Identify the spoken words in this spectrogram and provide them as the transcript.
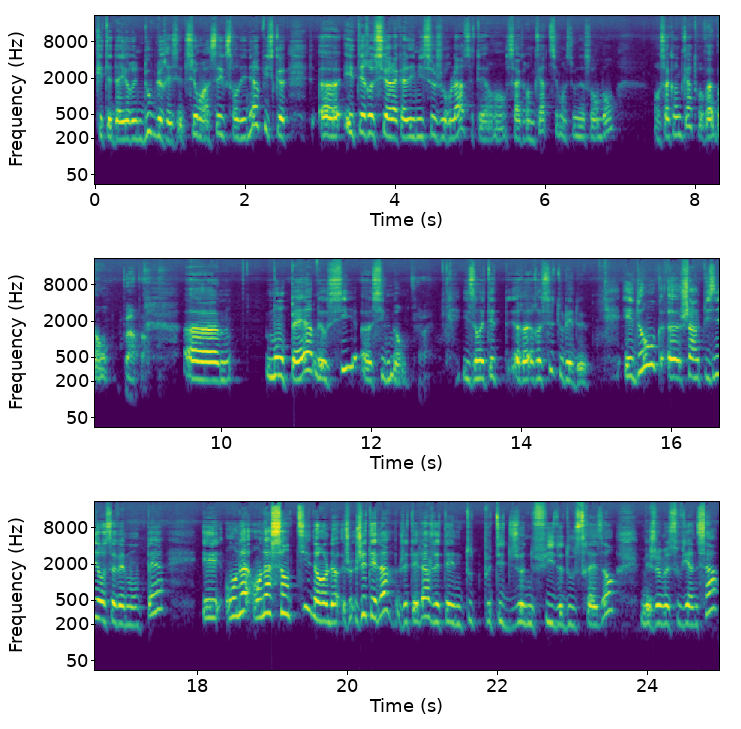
qui était d'ailleurs une double réception assez extraordinaire, puisque euh, était reçu à l'Académie ce jour-là, c'était en 54, si mes souvenirs sont bons, en 54, enfin bon. Peu importe. Euh, mon père, mais aussi euh, Simon. Ils ont été reçus tous les deux. Et donc, Charles Pisny recevait mon père, Et on a, on a senti dans le... J'étais là, j'étais là, j'étais une toute petite jeune fille de 12-13 ans, mais je me souviens de ça.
